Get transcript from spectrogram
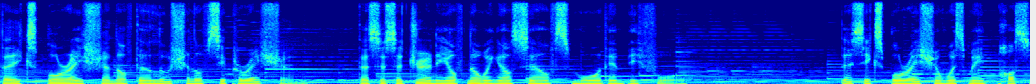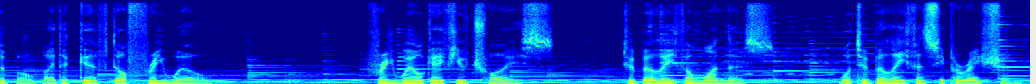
The exploration of the illusion of separation. This is a journey of knowing ourselves more than before. This exploration was made possible by the gift of free will. Free will gave you choice to believe in oneness or to believe in separation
